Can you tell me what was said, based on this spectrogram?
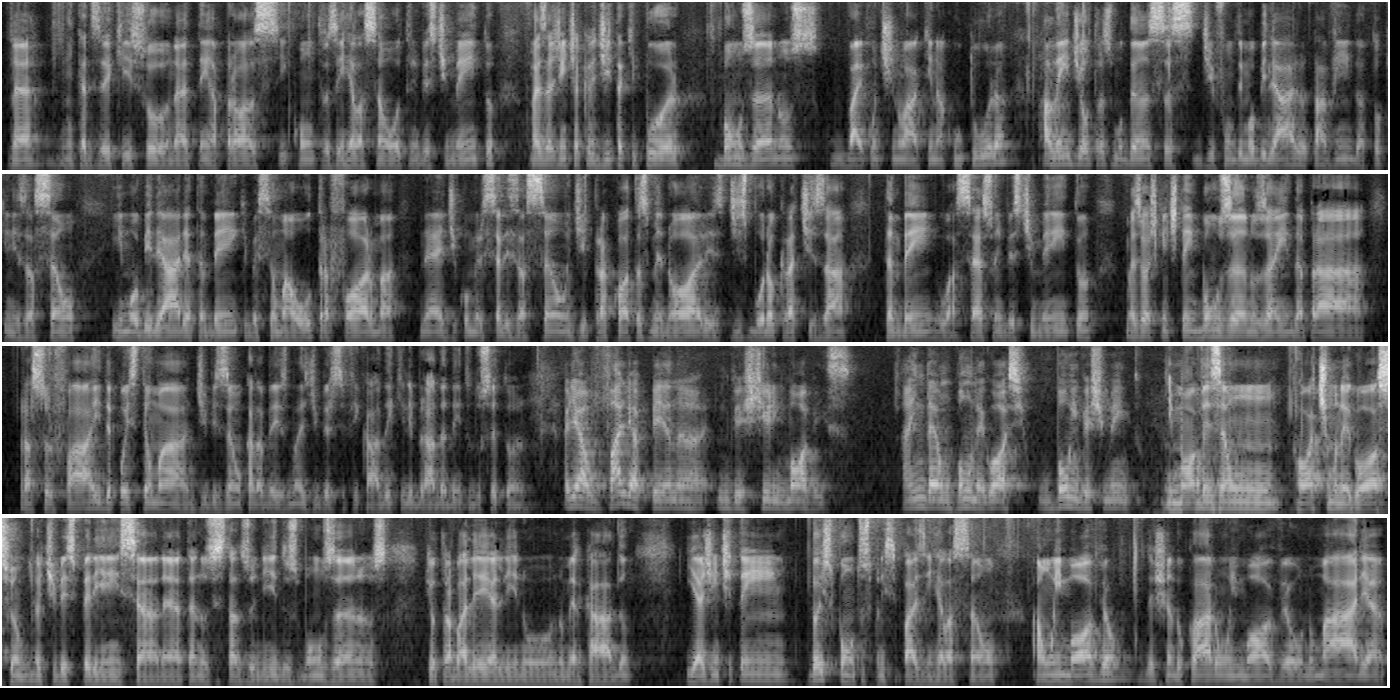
né? Não quer dizer que isso né, tenha prós e contras em relação a outro investimento, mas a gente acredita que por bons anos vai continuar aqui na cultura, além de outras mudanças de fundo imobiliário, está vindo a tokenização imobiliária também, que vai ser uma outra forma né, de comercialização, de ir para cotas menores, desburocratizar também o acesso ao investimento, mas eu acho que a gente tem bons anos ainda para para surfar e depois ter uma divisão cada vez mais diversificada e equilibrada dentro do setor. Ariel, vale a pena investir em imóveis? Ainda é um bom negócio, um bom investimento? Imóveis é um ótimo negócio. Eu tive experiência né, até nos Estados Unidos, bons anos que eu trabalhei ali no, no mercado. E a gente tem dois pontos principais em relação a um imóvel, deixando claro, um imóvel numa área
